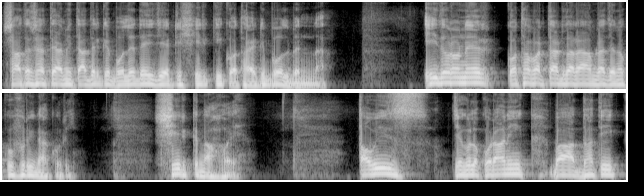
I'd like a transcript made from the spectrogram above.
সাথে সাথে আমি তাদেরকে বলে দেই যে, এটি শিরকি কথা, এটি বলবেন না। এই ধরনের কথাবার্তার দ্বারা আমরা যেন কুফুরি না করি। শির্ক না হয়। তাবিজ যেগুলো কোরআনিক বা আধ্যাত্মিক,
